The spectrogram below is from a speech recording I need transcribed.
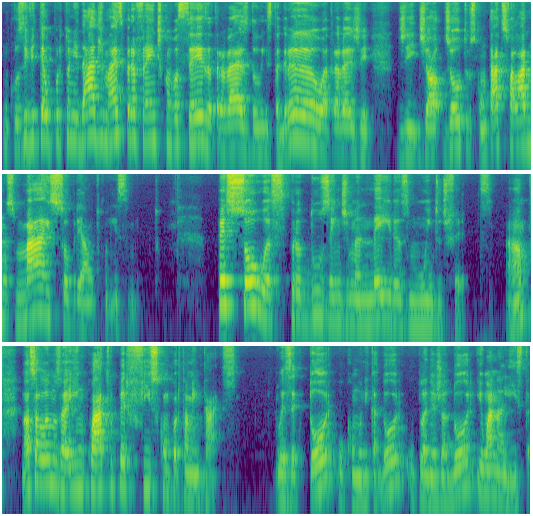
inclusive, ter oportunidade mais para frente com vocês, através do Instagram, ou através de, de, de, de outros contatos, falarmos mais sobre autoconhecimento. Pessoas produzem de maneiras muito diferentes. Tá? Nós falamos aí em quatro perfis comportamentais: o executor, o comunicador, o planejador e o analista.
